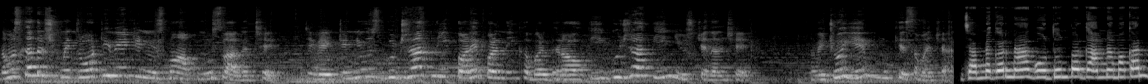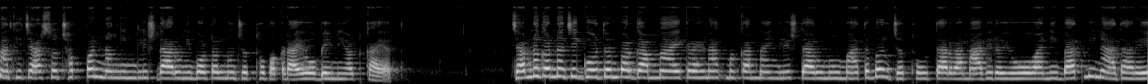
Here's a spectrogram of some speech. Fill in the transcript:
નમસ્કાર દર્શક મિત્રો, ટીવી એટીન ન્યૂઝમાં આપનું સ્વાગત છે. ટીવી એટીન ન્યૂઝ ગુજરાતની પળે પળની ખબર ધરાવતી ગુજરાતી ન્યૂઝ ચેનલ છે. હવે જોઈએ મુખ્ય સમાચાર. જામનગરના ગોરધનપર ગામના મકાનમાંથી ચારસો છપ્પન નંગ ઇંગ્લિશ દારૂની બોટલનો જથ્થો પકડાયો, બેની અટકાયત. જામનગર નજીક ગોરધનપર ગામમાં એક રહેણાંક મકાનમાં ઇંગ્લિશ દારૂનું માતબર જથ્થો ઉતારવામાં આવી રહ્યો હોવાની બાતમીના આધારે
